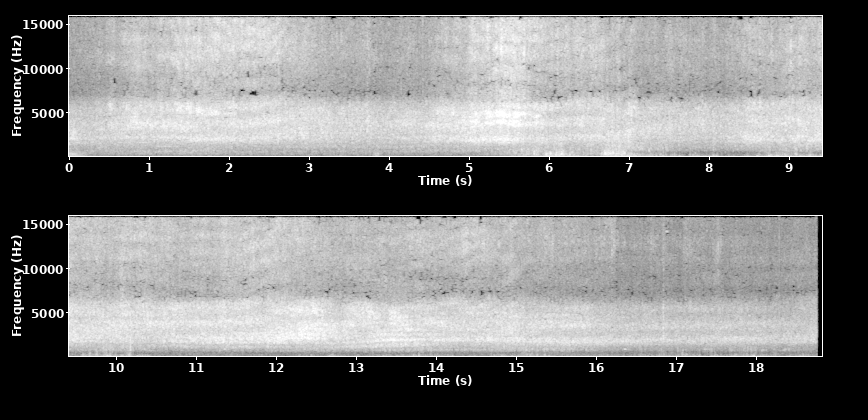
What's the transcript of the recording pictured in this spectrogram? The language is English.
Amen.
